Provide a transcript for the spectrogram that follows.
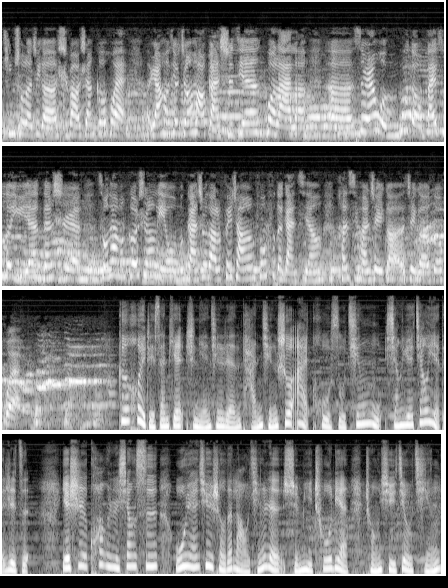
听说了这个石宝山歌会，然后就正好赶时间过来了。呃，虽然我们不懂白族的语言，但是从他们歌声里，我们感受到了非常丰富的感情，很喜欢这个这个歌会。歌会这三天是年轻人谈情说爱、互诉倾慕、相约郊野的日子，也是旷日相思、无缘聚首的老情人寻觅初恋、重叙旧情、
